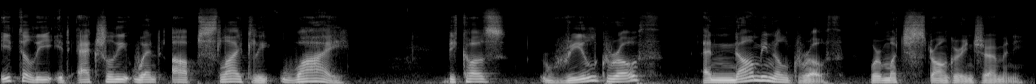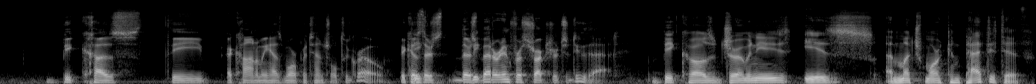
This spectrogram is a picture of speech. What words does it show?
Italy, it actually went up slightly. Why? Because real growth and nominal growth were much stronger in Germany. Because the economy has more potential to grow because be, there's there's be, better infrastructure to do that. Because Germany is a much more competitive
